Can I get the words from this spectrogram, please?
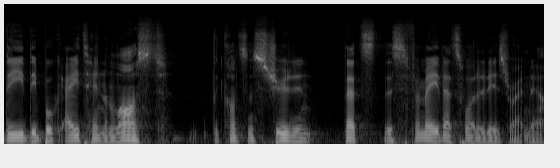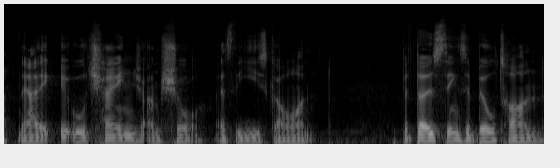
the the book 18 and Lost, the constant student, that's this for me that's what it is right now. Now it, it will change, I'm sure, as the years go on. But those things are built on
